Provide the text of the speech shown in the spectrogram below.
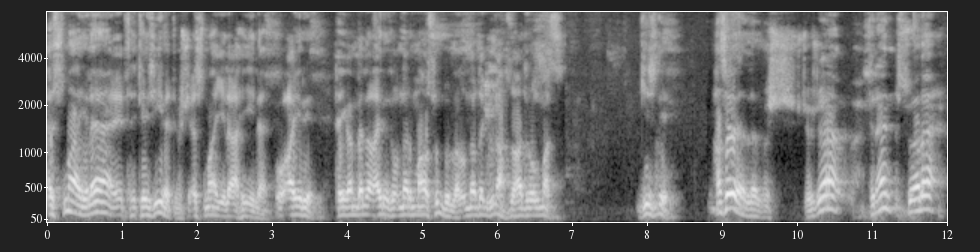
esma ile te- tezyin etmiş. Esma ilahi ile. O ayrı. Peygamberler ayrı. Onlar masumdurlar. Onlarda günah zadir olmaz. Gizli. Haset ederlermiş çocuğa. Fren sonra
